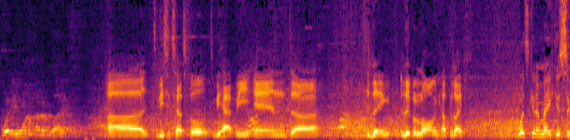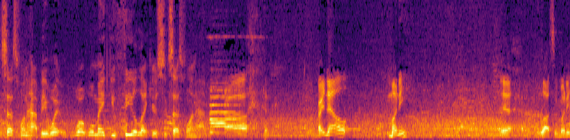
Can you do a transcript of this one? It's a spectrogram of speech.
What do you want out of life? Uh, to be successful, to be happy, and uh, to live, live a long, healthy life. What's going to make you successful and happy? What, what will make you feel like you're successful and happy? Uh, right now, money. Yeah, lots of money.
